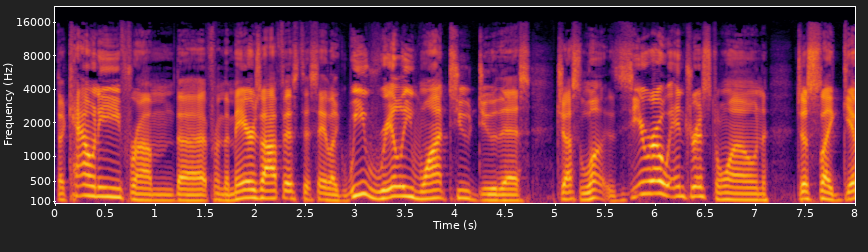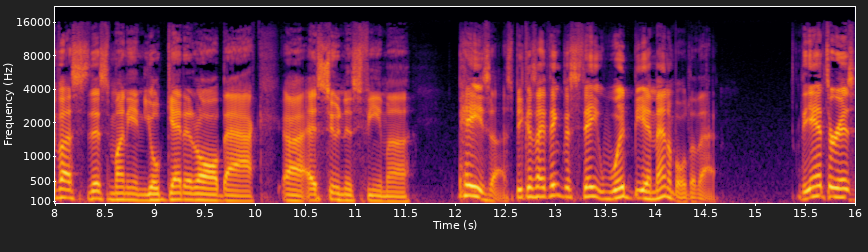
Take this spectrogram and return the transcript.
the county, from the from the mayor's office to say like we really want to do this. Just lo- zero interest loan. Just like give us this money and you'll get it all back uh, as soon as FEMA pays us. Because I think the state would be amenable to that. The answer is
